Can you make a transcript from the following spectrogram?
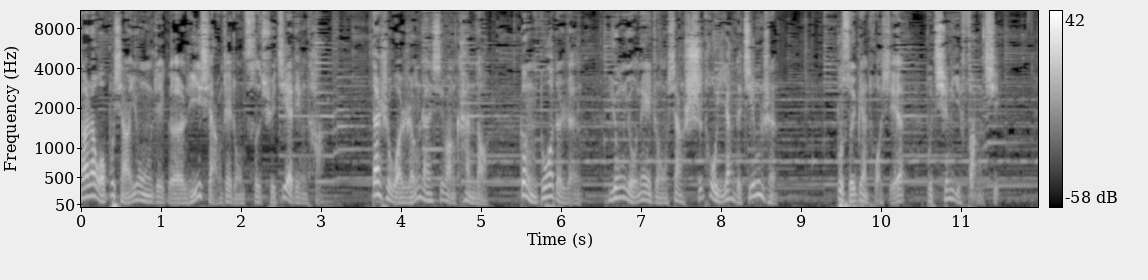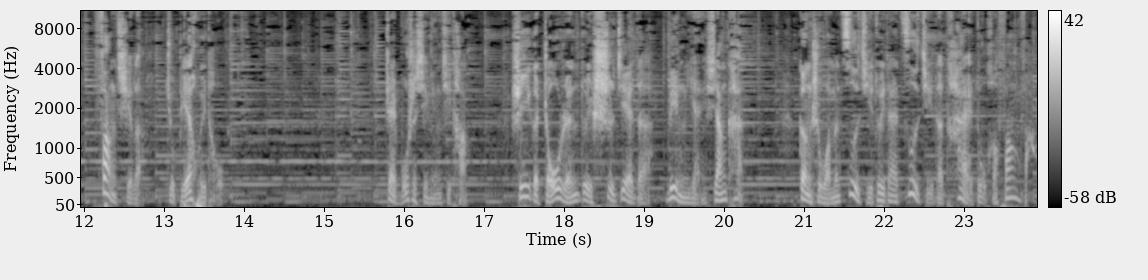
当然，我不想用这个理想这种词去界定它，但是我仍然希望看到更多的人拥有那种像石头一样的精神，不随便妥协，不轻易放弃，放弃了就别回头。这不是心灵鸡汤，是一个轴人对世界的另眼相看，更是我们自己对待自己的态度和方法。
